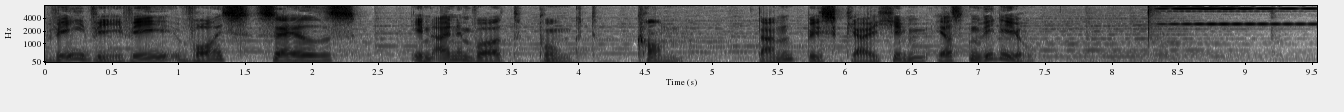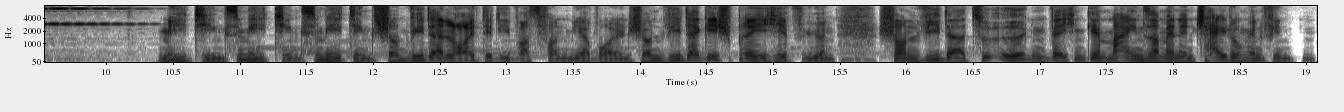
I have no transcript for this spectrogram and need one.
www.voicesales in einem Wort.com. Dann bis gleich im ersten Video. Meetings, Meetings, Meetings, schon wieder Leute, die was von mir wollen, schon wieder Gespräche führen, schon wieder zu irgendwelchen gemeinsamen Entscheidungen finden.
